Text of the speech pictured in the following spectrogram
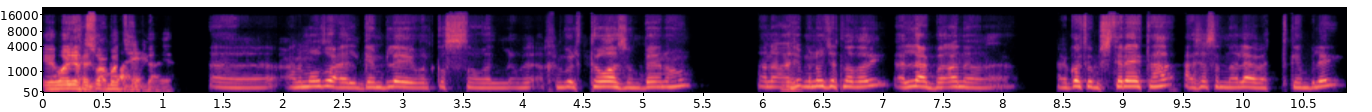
إذا واجهت صعوبات في. البداية آه على موضوع ال gameplay والقصة وال خلينا نقول التوازن بينهم أنا مم. من وجهة نظري اللعبة أنا على قولتهم اشتريتها على أساس إنها لعبة gameplay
